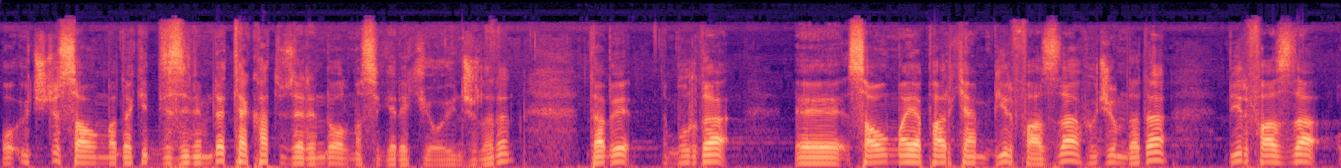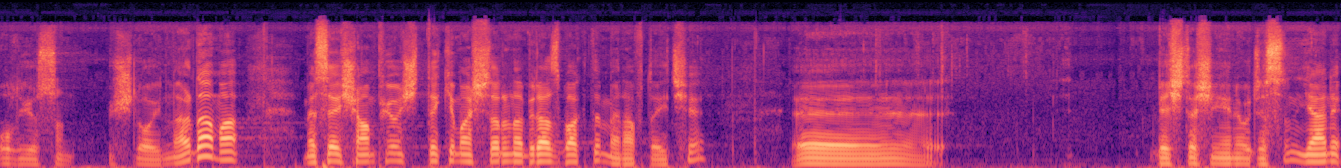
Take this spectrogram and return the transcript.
o üçlü savunmadaki dizilimde tek hat üzerinde olması gerekiyor oyuncuların. Tabi burada e, savunma yaparken bir fazla, hücumda da bir fazla oluyorsun üçlü oyunlarda ama mesela Şampiyonşip'teki maçlarına biraz baktım ben hafta içi. Ee, Beşiktaş'ın yeni hocasının. Yani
